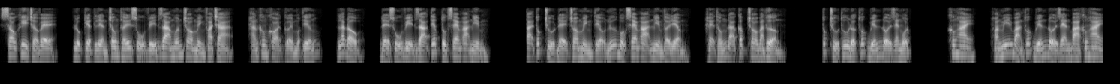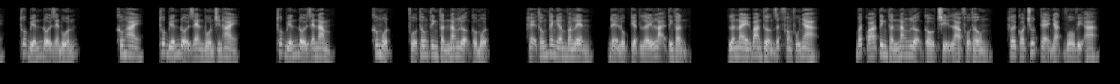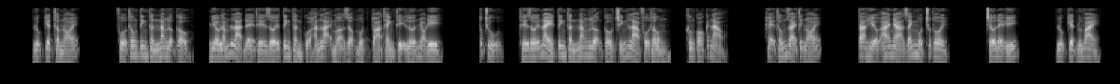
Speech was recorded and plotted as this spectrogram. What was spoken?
Sau khi trở về, lục kiệt liền trông thấy sủ vị ra dạ muốn cho mình pha trà, hắn không khỏi cười một tiếng, lắc đầu, để sủ vị dạ tiếp tục xem ạ à nỉm. Tại túc chủ để cho mình tiểu nữ buộc xem ạ à nỉm thời điểm, hệ thống đã cấp cho ban thưởng. Túc chủ thu được thuốc biến đổi gen một hai, hoàn mỹ bản thuốc biến đổi gen ba không hai, thuốc biến đổi gen bốn. Không hai, thuốc biến đổi gen bốn chín hai, thuốc biến đổi gen năm. Không một, phổ thông tinh thần năng lượng cầu một. Hệ thống thanh âm vang lên, để lục kiệt lấy lại tinh thần. Lần này ban thưởng rất phong phú nha. Bất quá tinh thần năng lượng cầu chỉ là phổ thông, hơi có chút kẻ nhạt vô vị a. Lục kiệt thầm nói, phổ thông tinh thần năng lượng cầu, nhiều lắm là để thế giới tinh thần của hắn lại mở rộng một tòa thành thị lớn nhỏ đi. Túc chủ, thế giới này tinh thần năng lượng cầu chính là phổ thông, không có cách nào. Hệ thống giải thích nói, ta hiểu a nhả danh một chút thôi chớ để ý. Lục kiệt núi vai.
